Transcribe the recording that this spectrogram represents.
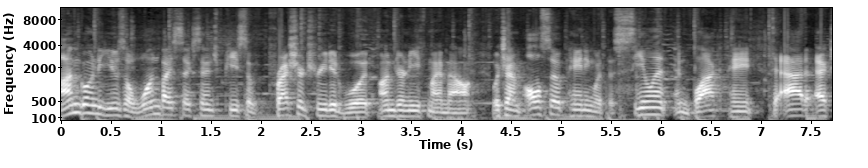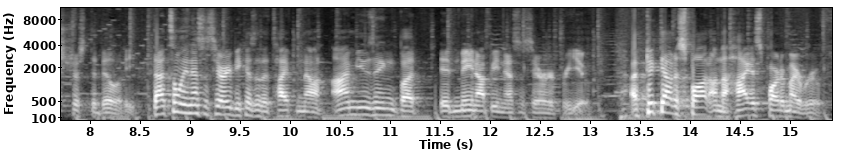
I'm going to use a 1x6 inch piece of pressure treated wood underneath my mount, which I'm also painting with a sealant and black paint to add extra stability. That's only necessary because of the type of mount I'm using, but it may not be necessary for you. I've picked out a spot on the highest part of my roof.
